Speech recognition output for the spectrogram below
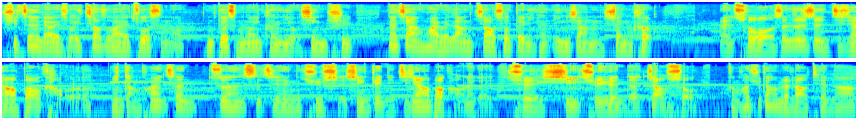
去真的了解说，诶，教授他在做什么？你对什么东西可能有兴趣？那这样的话也会让教授对你很印象深刻。没错，甚至是你即将要报考了，你赶快趁这段时间去写信给你即将要报考那个学系学院的教授，赶快去跟他们聊聊天呐。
